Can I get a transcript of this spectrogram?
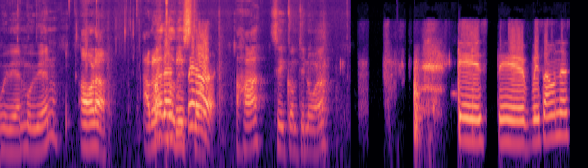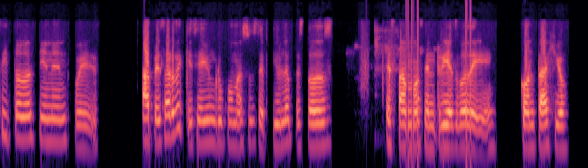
Muy bien, muy bien. Ahora, hablando Ahora sí, de esto. pero- Ajá, sí, continúa. que este, pues aún así todos tienen, pues, a pesar de que si hay un grupo más susceptible, pues todos estamos en riesgo de contagio.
